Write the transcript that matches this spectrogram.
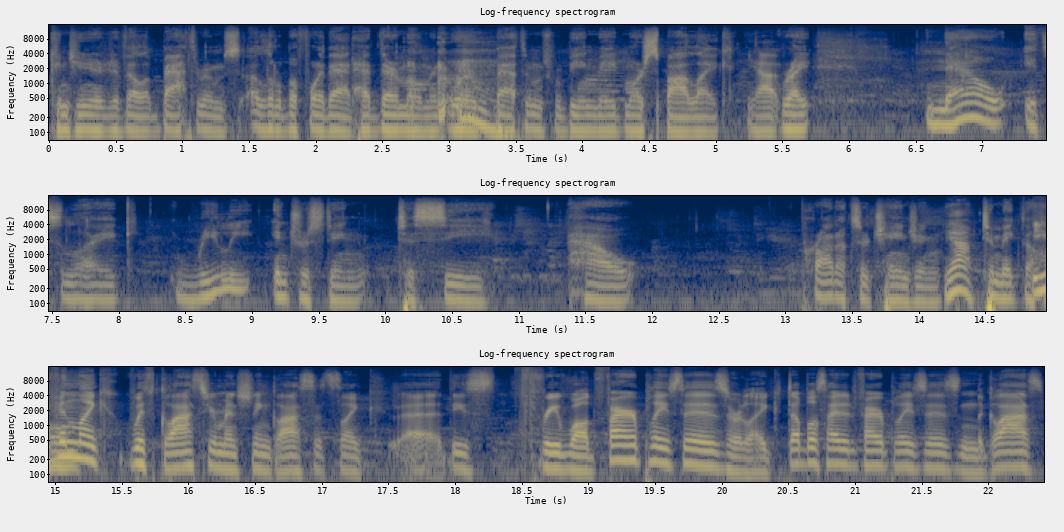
continue to develop bathrooms. A little before that, had their moment where bathrooms were being made more spa-like. Yeah. Right. Now it's like really interesting to see how products are changing. Yeah. To make the even home- like with glass, you're mentioning glass. It's like uh, these three-walled fireplaces or like double-sided fireplaces, and the glass.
